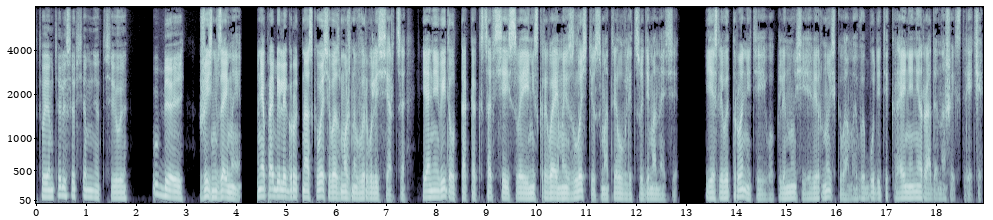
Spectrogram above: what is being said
В твоем теле совсем нет силы. Убей. Жизнь взаймы. Мне пробили грудь насквозь и, возможно, вырвали сердце я не видел, так как со всей своей нескрываемой злостью смотрел в лицо Демонессе. Если вы тронете его, клянусь, я вернусь к вам, и вы будете крайне не рады нашей встрече.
